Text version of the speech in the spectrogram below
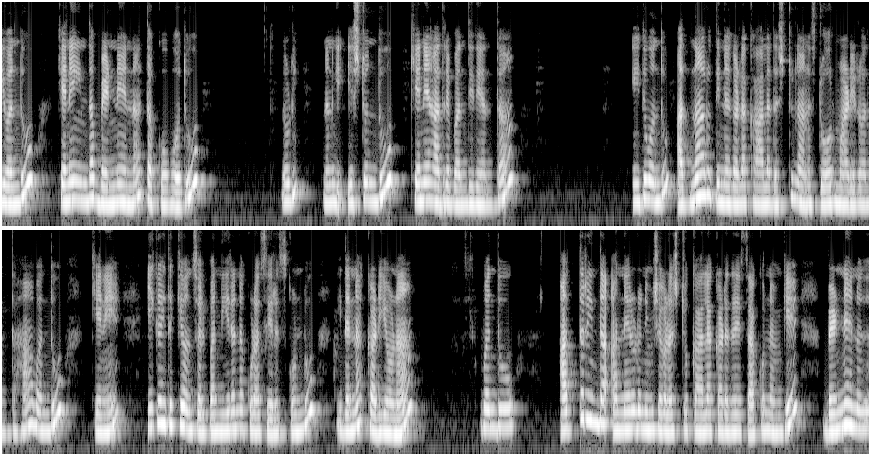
ಈ ಒಂದು ಕೆನೆಯಿಂದ ಬೆಣ್ಣೆಯನ್ನು ತಕ್ಕೋಬೋದು. ನೋಡಿ, ನನಗೆ ಎಷ್ಟೊಂದು ಕೆನೆ ಆದರೆ ಬಂದಿದೆ ಅಂತ. ಇದು ಒಂದು ಹದಿನಾರು ದಿನಗಳ ಕಾಲದಷ್ಟು ನಾನು ಸ್ಟೋರ್ ಮಾಡಿರುವಂತಹ ಒಂದು ಕೆನೆ. ಈಗ ಇದಕ್ಕೆ ಒಂದು ಸ್ವಲ್ಪ ನೀರನ್ನು ಕೂಡ ಸೇರಿಸ್ಕೊಂಡು ಇದನ್ನು ಕಡಿಯೋಣ. ಒಂದು ಹತ್ತರಿಂದ ಹನ್ನೆರಡು ನಿಮಿಷಗಳಷ್ಟು ಕಾಲ ಕಡಿದ್ರೆ ಸಾಕು, ನಮಗೆ ಬೆಣ್ಣೆ ಅನ್ನೋದು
